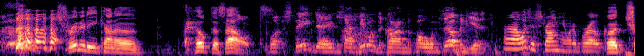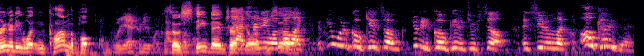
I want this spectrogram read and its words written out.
Trinity kind of helped us out. Well, Steve Dave decided he wanted to climb the pole himself and get it. Uh, I wish his strong hand would have broke. But Trinity wouldn't climb the pole. Well, yeah, Trinity went climb So the pole. Steve Dave tried yeah, to go Trinity up was all like, if you want to go get some, you need to go get it yourself. And Steve was like, okay then.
